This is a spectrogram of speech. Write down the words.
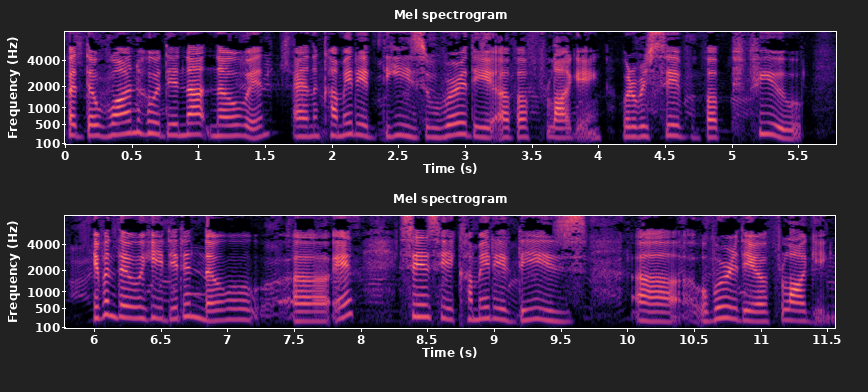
But the one who did not know it and committed deeds worthy of a flogging will receive but few. Even though he didn't know uh, it, since he committed deeds uh, worthy of flogging,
